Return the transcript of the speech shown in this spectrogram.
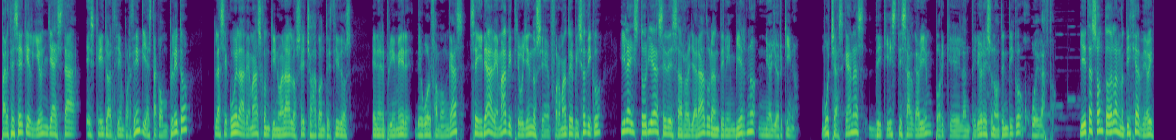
parece ser que el guion ya está escrito al 100%, que ya está completo. La secuela además continuará los hechos acontecidos en el primer The Wolf Among Us, seguirá además distribuyéndose en formato episódico y la historia se desarrollará durante el invierno neoyorquino. Muchas ganas de que este salga bien porque el anterior es un auténtico juegazo. Y estas son todas las noticias de hoy,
